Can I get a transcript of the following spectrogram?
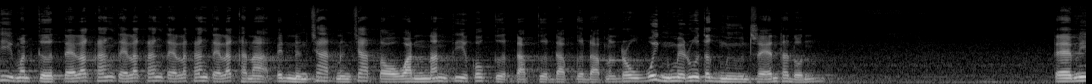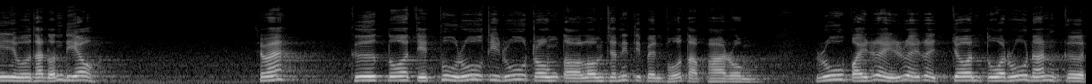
ที่มันเกิดแต่ละครั้งแต่ละครั้งแต่ละครั้งแต่ละขณะเป็นหนึ่งชาติหนึ่งชาติต่อวันนั้นที่เขาเกิดดับเกิดดับเกิดดับมันเราวิ่งไม่รู้ตั้งหมื่นแสนถนน แต่มีอยู่ถนนเดียว ใช่ไหมคือตัวจิตผู้รู้ที่รู้ตรงต่อลมชนิดที่เป็นโผฏฐารมรู้ไปเรื่อยเรื่อยเรื่อยจนตัวรู้นั้นเกิด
